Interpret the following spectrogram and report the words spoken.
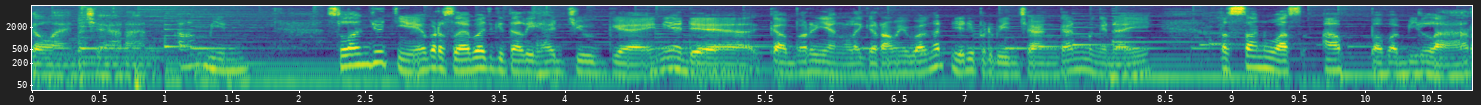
kelancaran. Amin. Selanjutnya, persahabat kita lihat juga, ini ada kabar yang lagi ramai banget, jadi perbincangkan mengenai pesan WhatsApp Bapak Bilar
